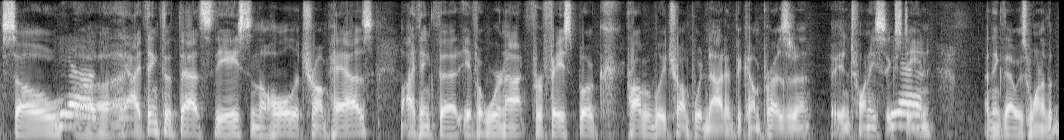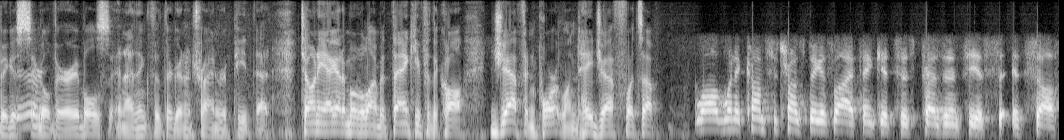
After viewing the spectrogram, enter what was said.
So uh, I think that that's the ace in the hole that Trump has. I think that if it were not for Facebook, probably Trump would not have become president in 2016. Yeah. I think that was one of the biggest Sure. single variables, and I think that they're going to try and repeat that. Tony, I got to move along, but thank you for the call. Jeff in Portland. Hey, Jeff, what's up? Well, when it comes to Trump's biggest lie, I think it's his presidency is, itself.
